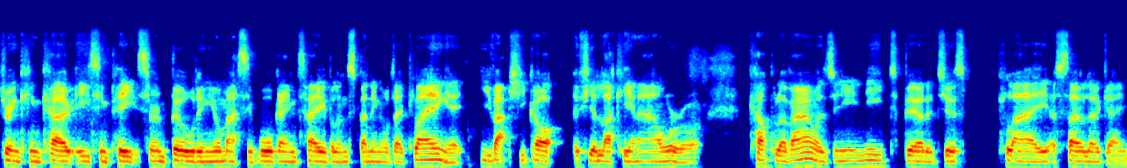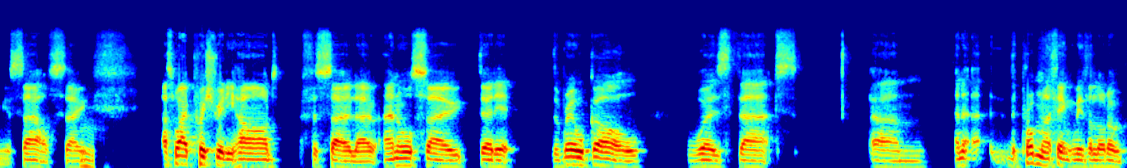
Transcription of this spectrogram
drinking coke eating pizza and building your massive war game table and spending all day playing it you've actually got if you're lucky an hour or a couple of hours and you need to be able to just play a solo game yourself so Mm. that's why i push really hard for solo, and also that it the real goal was that. Um, and uh, the problem I think with a lot of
